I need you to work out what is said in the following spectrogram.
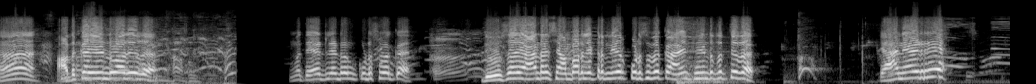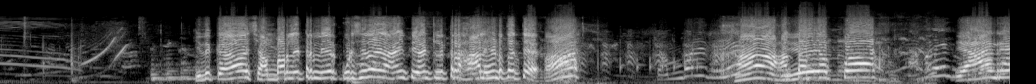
ಹಾ, ಅದಕ್ಕ ಹಿಂಡು ಅದ ಮತ್ ಎರಡ್ ಲೀಟರ್ ಕುಡಿಸ್ಬೇಕ. ದಿವಸ ಎರಡ್ರ ಶಂಬರ್ ಲೀಟರ್ ನೀರ್ ಕುಡಿಸ್ಬೇಕ ಆಯ್ತು ಹಿಂಡದತ್ತಿ ಅದ ಯಾನ್ ಹೇಳ್ರಿ? ಇದಕ್ಕ ಶಂಬರ್ ಲೀಟರ್ ನೀರ್ ಕುಡಿಸಿದ ಆಯ್ತು ಎಂಟ್ ಲೀಟರ್ ಹಾಲು ಹಿಂಡತತ್ತೆ ಹಾ ಹಾ ಯಾನ್ರಿ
